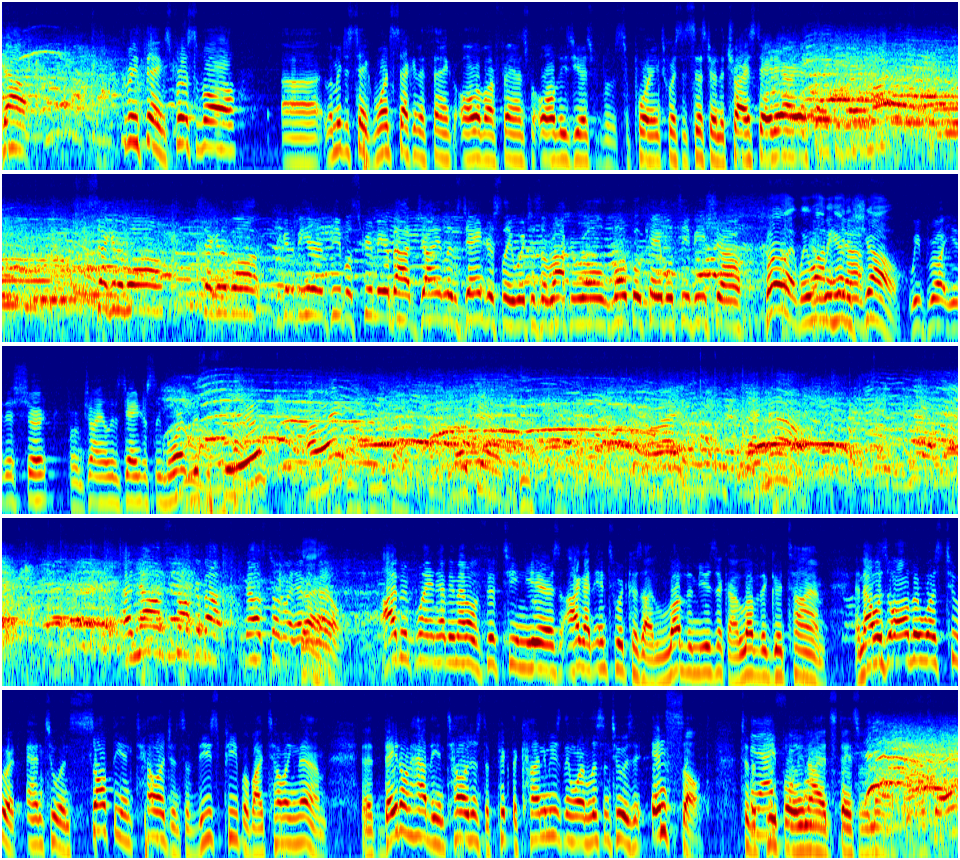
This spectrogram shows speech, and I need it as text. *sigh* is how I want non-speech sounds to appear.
Now, three things. First of all, uh, let me just take one second to thank all of our fans for all these years for supporting Twisted Sister in the tri-state area. Thank you very much. Second of all, second of all, you're going to be hearing people screaming about Johnny Lives Dangerously, which is a rock and roll local cable TV show. Cool it. We want to hear uh, the show. We brought you this shirt from Johnny Lives Dangerously. Morton, this is for you. All right? Okay. All right. And now, let's talk about now let's talk about heavy Go ahead. metal. I've been playing heavy metal for 15 years. I got into it because I love the music, I love the good time. And that was all there was to it. And to insult the intelligence of these people by telling them that they don't have the intelligence to pick the kind of music they want to listen to is an insult to the Did people of the? United States of America, okay?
